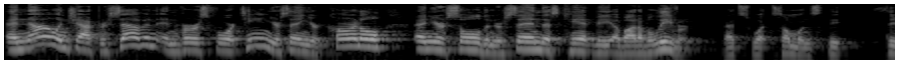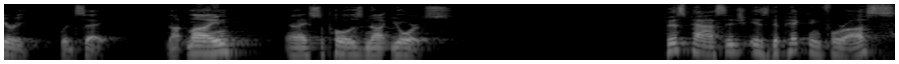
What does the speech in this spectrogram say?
And now in chapter 7 and verse 14, you're saying you're carnal and you're sold under sin. This can't be about a believer. That's what someone's the- theory would say. Not mine, and I suppose not yours. This passage is depicting for us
